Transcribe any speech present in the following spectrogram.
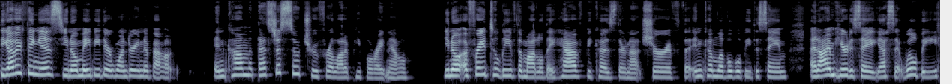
The other thing is, you know, maybe they're wondering about income. That's just so true for a lot of people right now. You know, afraid to leave the model they have because they're not sure if the income level will be the same. And I'm here to say, yes, it will be.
